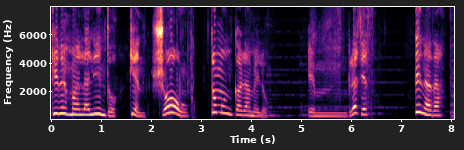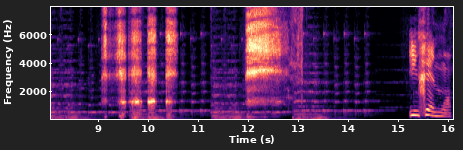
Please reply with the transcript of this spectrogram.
Tienes mal aliento. ¿Quién? Yo. Toma un caramelo. Em, gracias. De nada. Ingenuo.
